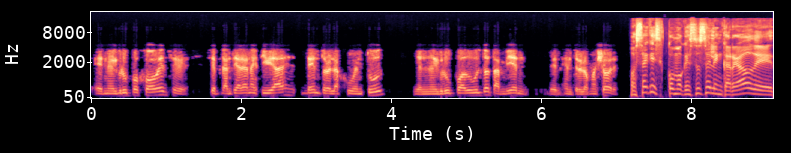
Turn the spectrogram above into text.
en el grupo joven se, se plantearán actividades dentro de la juventud y en el grupo adulto también entre los mayores. O sea que es como que sos el encargado de,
